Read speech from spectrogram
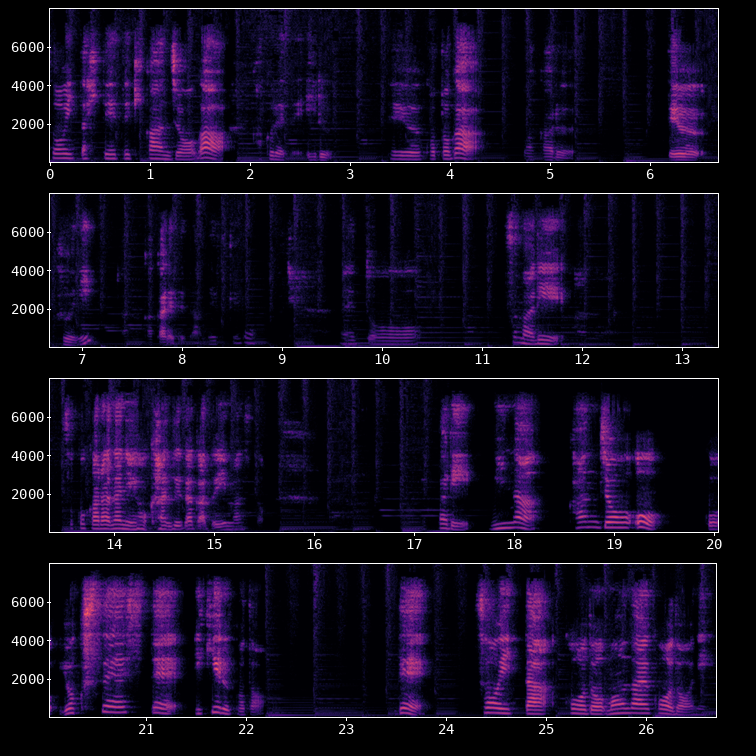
そういった否定的感情が隠れているっていうことがわかるっていうふうに書かれてたんですけど、えっ、ー、と、つまり、あの、そこから何を感じたかと言いますと、やっぱりみんな感情をこう抑制して生きることでそういった行動、問題行動に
